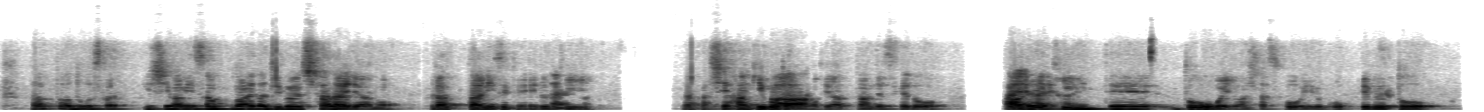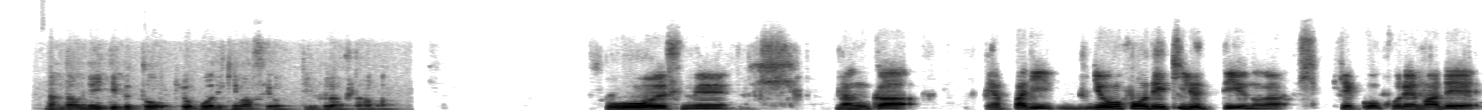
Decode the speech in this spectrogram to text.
フラッターはどうですか？石上さん、この間自分、社内であの、フラッターについて LT、はいなんか四半期ごとのことやったんですけど、あれ聞いてどう思いました？そういう、こう、ウェブと、なんだろう、ネイティブと両方できますよっていうフラッターは。そうですね。なんか、やっぱり両方できるっていうのが結構これまで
